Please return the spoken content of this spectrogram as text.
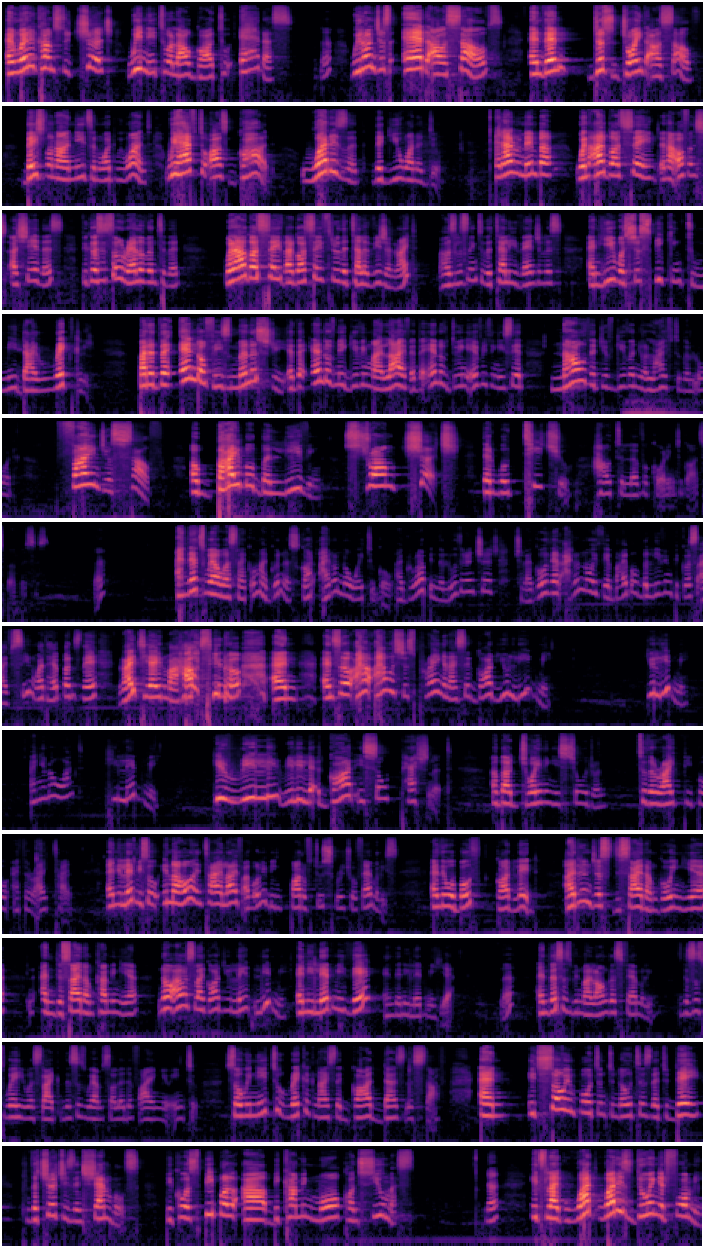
And when it comes to church, we need to allow God to add us. Yeah? We don't just add ourselves and then just join ourselves based on our needs and what we want. We have to ask God, what is it that you want to do? And I remember when I got saved, and I often sh- I share this because it's so relevant to that. When I got saved, I got saved through the television, right? I was listening to the televangelist, and he was just speaking to me directly. But at the end of his ministry, at the end of me giving my life, at the end of doing everything, he said, Now that you've given your life to the Lord, find yourself a Bible believing, strong church that will teach you how to live according to God's purposes. And that's where I was like, oh my goodness, God, I don't know where to go. I grew up in the Lutheran church. Should I go there? I don't know if they're Bible believing because I've seen what happens there right here in my house, you know. And and so I, I was just praying and I said, God, you lead me. You lead me. And you know what? He led me. He really, really, le- God is so passionate about joining his children to the right people at the right time. And he led me. So, in my whole entire life, I've only been part of two spiritual families. And they were both God led. I didn't just decide I'm going here. and decide I'm coming here. No, I was like, God, you lead, lead me. And He led me there, and then He led me here. And this has been my longest family. This is where He was like, this is where I'm solidifying you into. So we need to recognize that God does this stuff. And it's so important to notice that today the church is in shambles because people are becoming more consumers. No? It's like, what, what is doing it for me?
